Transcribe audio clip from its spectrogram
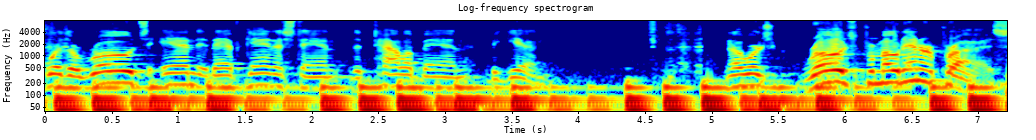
Where the roads end in Afghanistan, the Taliban begin. In other words, roads promote enterprise.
